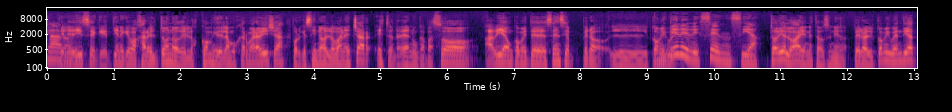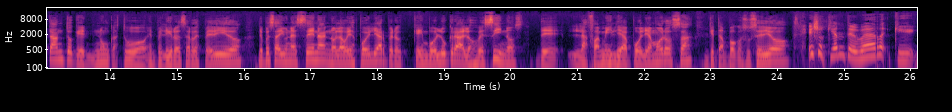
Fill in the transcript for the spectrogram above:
Claro. que le dice que tiene que bajar el tono de los cómics de la Mujer Maravilla, porque si no lo van a echar. Esto en realidad nunca pasó. Había un comité de decencia, pero el cómic Comité de decencia. todavía lo hay en Estados Unidos. Pero el cómic vendía tanto que nunca estuvo en peligro de ser despedido. Después hay una escena, no la voy a spoilear, pero que involucra a los vecinos de la familia poliamorosa, que tampoco sucedió. Es choqueante ver que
